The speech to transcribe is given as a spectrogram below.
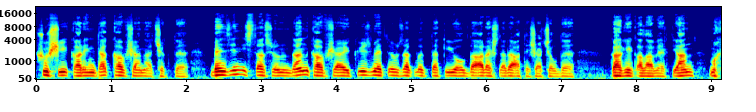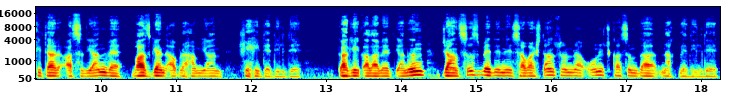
Şuşi Karindak kavşağına çıktı. Benzin istasyonundan kavşağa 200 metre uzaklıktaki yolda araçlara ateş açıldı. Gagik Alavertyan, Mıhitar Asıryan ve Bazgen Abrahamyan şehit edildi. Gagik Alavertyan'ın cansız bedeni savaştan sonra 13 Kasım'da nakledildi.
